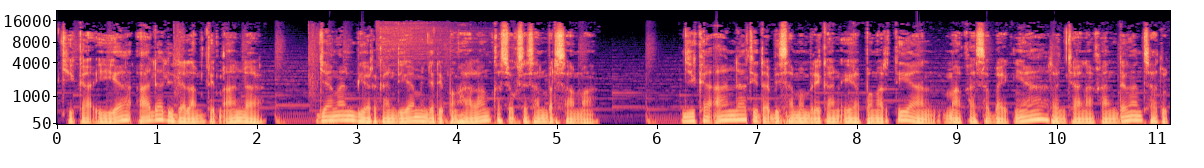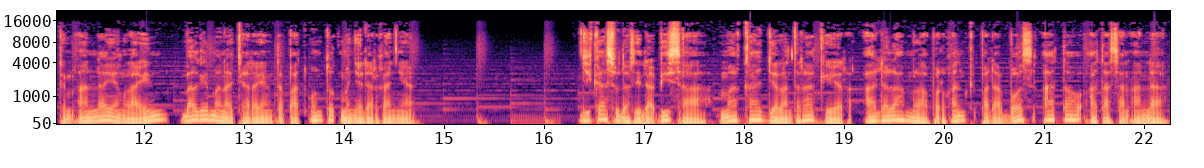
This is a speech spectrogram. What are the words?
jika ia ada di dalam tim Anda. Jangan biarkan dia menjadi penghalang kesuksesan bersama. Jika Anda tidak bisa memberikan ia pengertian, maka sebaiknya rencanakan dengan satu tim Anda yang lain bagaimana cara yang tepat untuk menyadarkannya. Jika sudah tidak bisa, maka jalan terakhir adalah melaporkan kepada bos atau atasan Anda.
